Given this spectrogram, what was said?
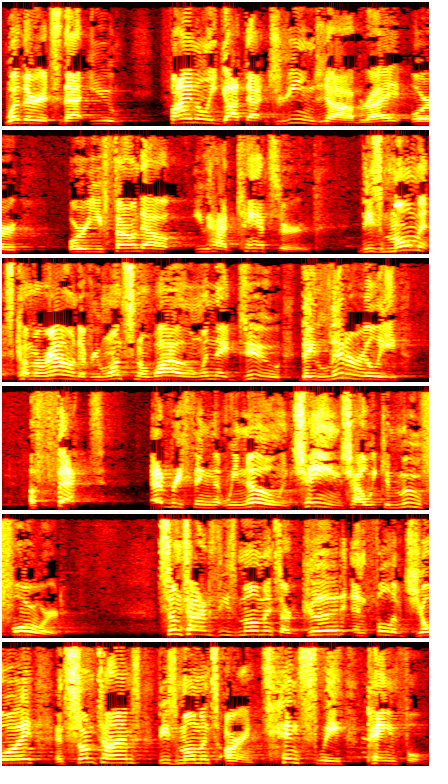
Whether it's that you finally got that dream job, right? Or, or you found out you had cancer. These moments come around every once in a while, and when they do, they literally affect everything that we know and change how we can move forward. Sometimes these moments are good and full of joy, and sometimes these moments are intensely painful.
